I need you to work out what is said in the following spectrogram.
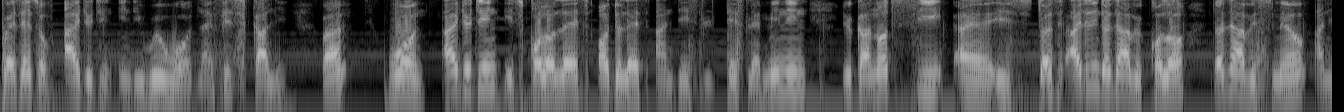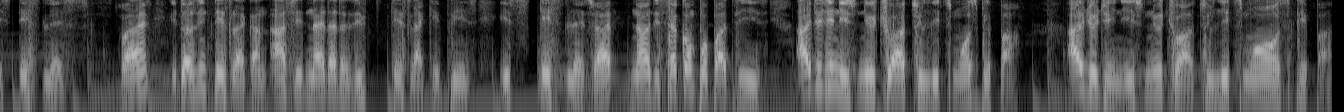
presence of hydrogen in the real world like physically right one hydrogen is colorless odorless and tasteless meaning you cannot see uh, is does hydrogen doesn't have a color doesn't have a smell and it's tasteless. Right it doesn't taste like an acid neither does it taste like a base. It's tasteless right? Now the second property is hydrogen is neutral to litmus paper. Hydrogen is neutral to litmus paper.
